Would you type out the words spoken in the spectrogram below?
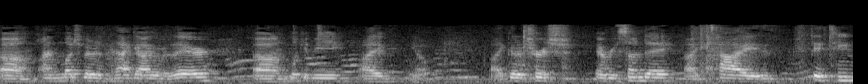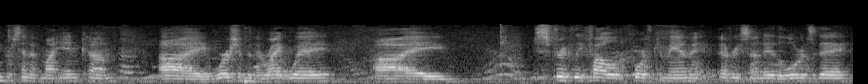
Um, I'm much better than that guy over there. Um, look at me, I, you know, I go to church every Sunday. I tithe 15% of my income. I worship in the right way. I strictly follow the fourth commandment every Sunday, the Lord's Day.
